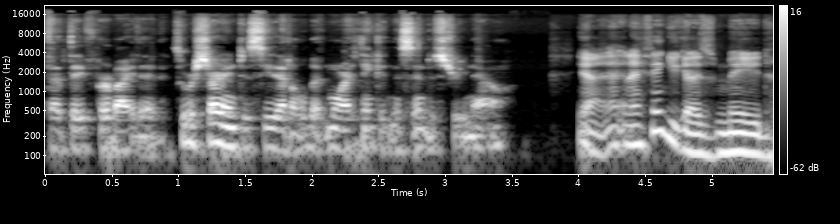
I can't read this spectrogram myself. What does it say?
that they've provided. So we're starting to see that a little bit more, I think, in this industry now. Yeah, and I think you guys made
